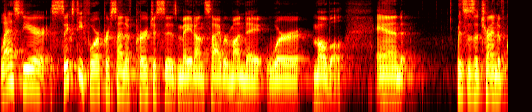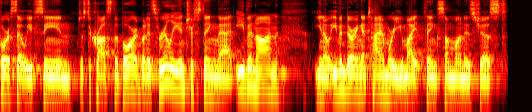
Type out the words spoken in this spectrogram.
last year, 64% of purchases made on Cyber Monday were mobile. And this is a trend, of course, that we've seen just across the board, but it's really interesting that even on, you know, even during a time where you might think someone is just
